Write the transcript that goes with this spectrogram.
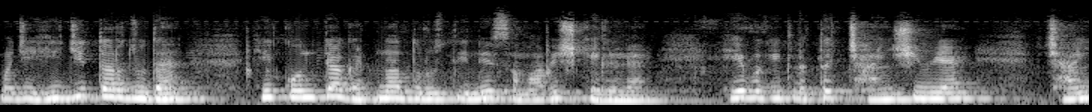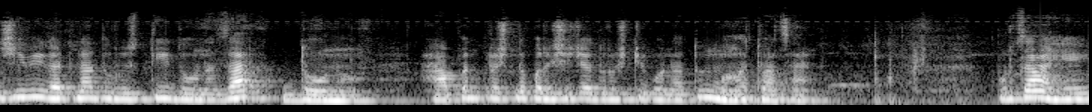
म्हणजे ही जी तरतूद आहे ही कोणत्या घटना दुरुस्तीने समावेश केलेला आहे? हे बघितलं तर शहाऐंशीवी आहे. शहाऐंशीवी घटना दुरुस्ती दोन हजार दोन. हा पण प्रश्न परीक्षेच्या दृष्टिकोनातून महत्त्वाचा आहे. पुढचा आहे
